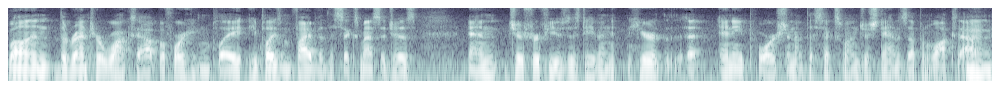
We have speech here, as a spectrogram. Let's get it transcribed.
Well, and the renter walks out before he can play. He plays him five of the six messages, and just refuses to even hear the, uh, any portion of the sixth one. Just stands up and walks out. Mm.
